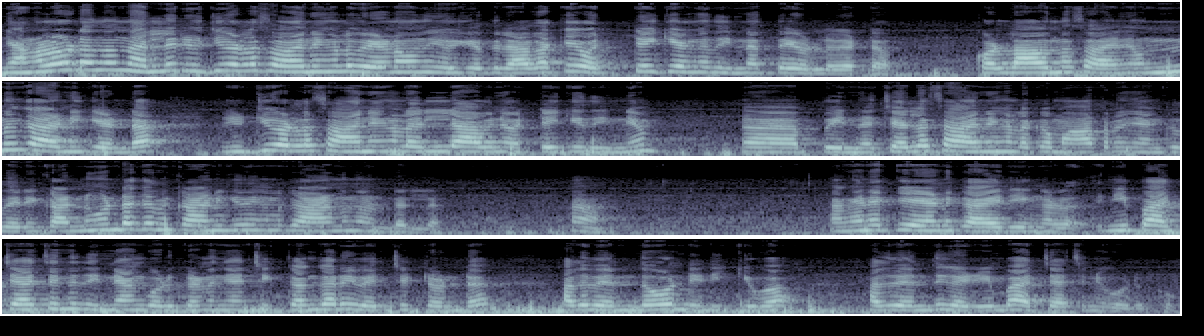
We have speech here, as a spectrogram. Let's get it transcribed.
ഞങ്ങളോടൊന്നും നല്ല രുചിയുള്ള സാധനങ്ങൾ വേണമെന്ന് ചോദിക്കത്തില്ല. അതൊക്കെ ഒറ്റയ്ക്ക് അങ്ങ് തിന്നത്തേ ഉള്ളൂ കേട്ടോ. കൊള്ളാവുന്ന സാധനം. ഒന്നും കാണിക്കേണ്ട. രുചിയുള്ള സാധനങ്ങളെല്ലാം അവൻ ഒറ്റയ്ക്ക് തിന്നും. പിന്നെ ചില സാധനങ്ങളൊക്കെ മാത്രം ഞങ്ങൾക്ക് തരും. കണ്ണുകൊണ്ടൊക്കെ കാണിക്കുന്നത് നിങ്ങൾ കാണുന്നുണ്ടല്ലോ. ആ അങ്ങനെയൊക്കെയാണ് കാര്യങ്ങൾ. ഇനിയിപ്പോൾ അച്ചാച്ചന് തിന്നാൻ കൊടുക്കണം. ഞാൻ ചിക്കൻ കറി വെച്ചിട്ടുണ്ട്. അത് വെന്തുകൊണ്ടിരിക്കുക അത് വെന്ത് കഴിയുമ്പോൾ അച്ചാച്ചന് കൊടുക്കും.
